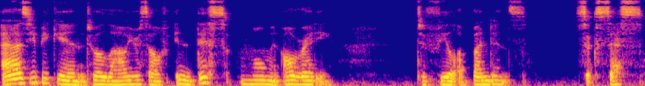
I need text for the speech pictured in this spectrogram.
As you begin to allow yourself in this moment already to feel abundance, success,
